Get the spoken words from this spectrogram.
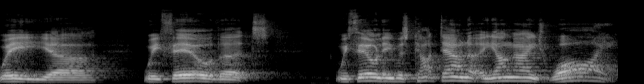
we, uh, we feel that we feel he was cut down at a young age. Why?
